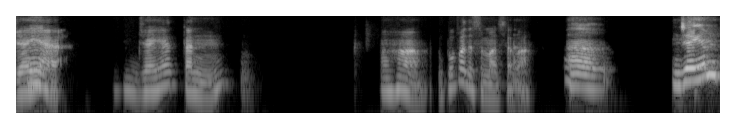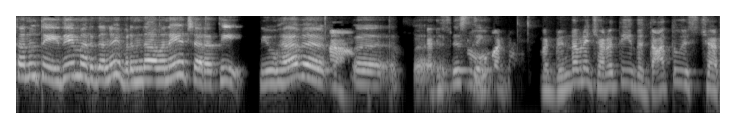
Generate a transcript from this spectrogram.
जय Hmm. जय तन् ஆஹா உபபதசமாசா வா Ah. Jayam Tanute, இதே மாதிரி தானே பிருந்தாவனே சரதி you have Ah, That is this true, thing but but Vrindavane Charati, the Dhatu is Char.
